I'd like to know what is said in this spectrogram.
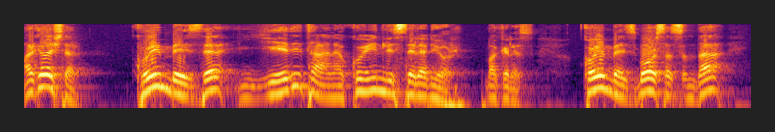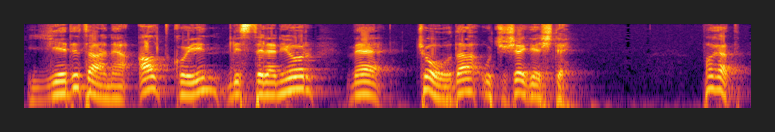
Arkadaşlar Coinbase'de 7 tane coin listeleniyor. Bakınız. Coinbase borsasında 7 tane altcoin listeleniyor ve çoğu da uçuşa geçti. Fakat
